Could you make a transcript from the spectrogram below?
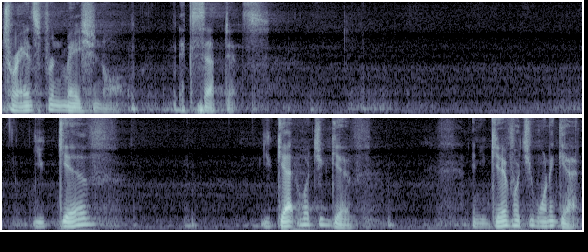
transformational acceptance. You give, You get what you give, and you give what you want to get.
